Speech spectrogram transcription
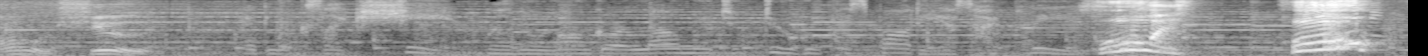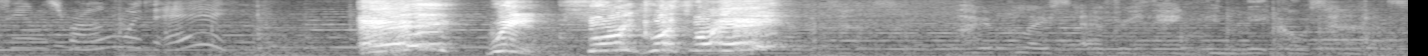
Oh shoot. It looks like she will no longer allow me to do with this body as I please. Who is who? Seems wrong with Ei. Ei? Wait, story quest for Ei? I place everything in Miko's hands.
